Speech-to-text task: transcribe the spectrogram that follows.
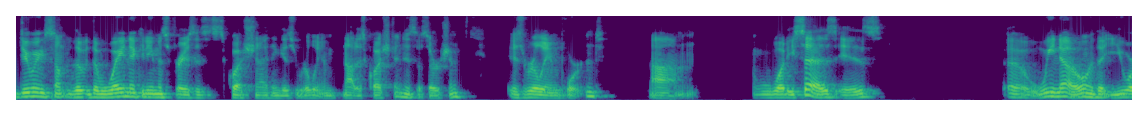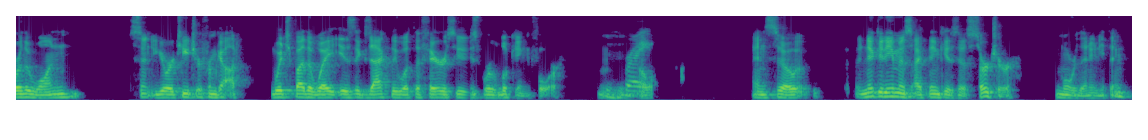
doing some, the, the way Nicodemus phrases his question, I think, is really not his question, his assertion is really important. Um, what he says is, uh, We know that you are the one sent, you're a teacher from God, which, by the way, is exactly what the Pharisees were looking for. Mhm. Right. And so Nicodemus, I think, is a searcher more than anything,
